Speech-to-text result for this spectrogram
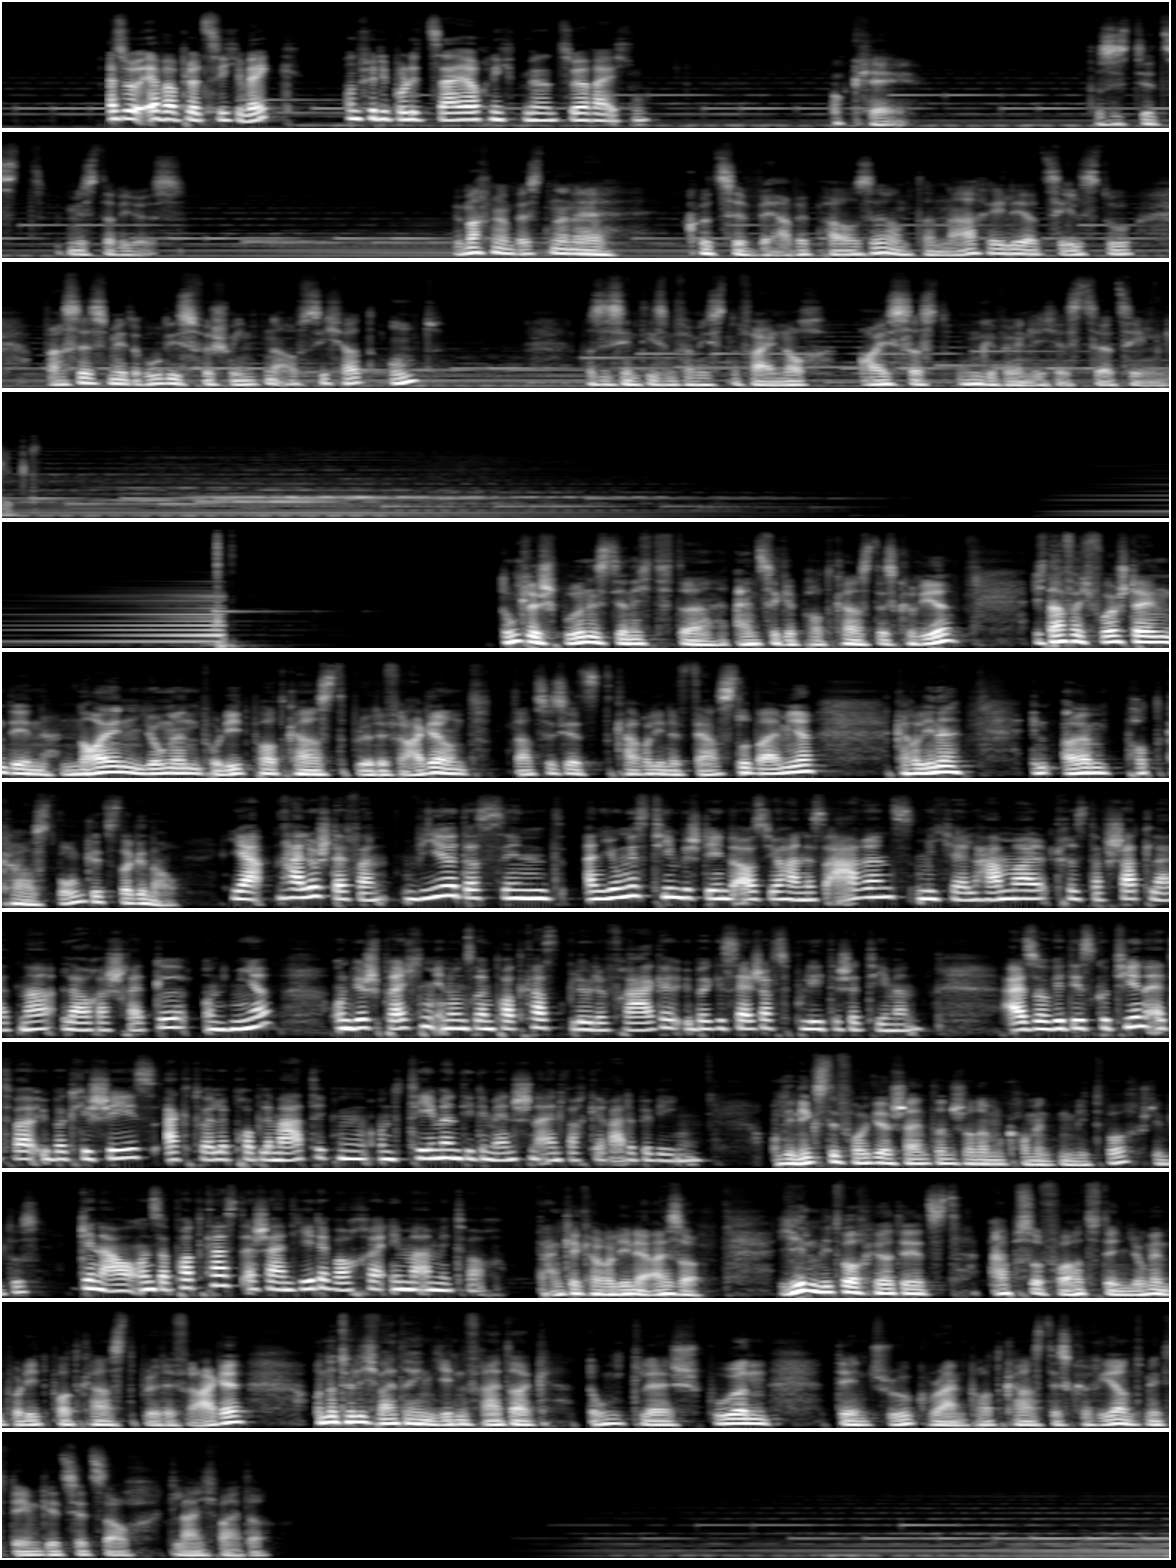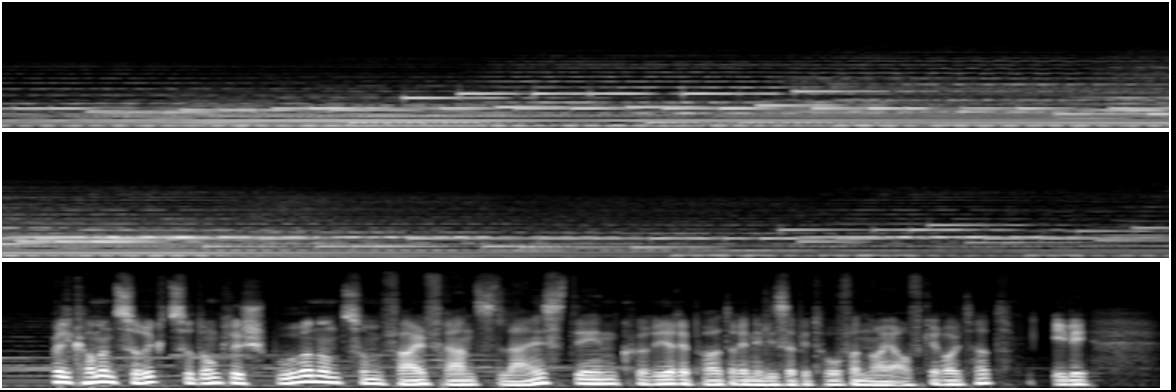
Also er war plötzlich weg und für die Polizei auch nicht mehr zu erreichen. Okay, das ist jetzt mysteriös. Wir machen am besten eine kurze Werbepause und danach, Eli, erzählst du, was es mit Rudis Verschwinden auf sich hat und was es in diesem vermissten Fall noch äußerst Ungewöhnliches zu erzählen gibt. Dunkle Spuren ist ja nicht der einzige Podcast des Kurier. Ich darf euch vorstellen den neuen jungen Polit-Podcast Blöde Frage und dazu ist jetzt Caroline Ferstl bei mir. Caroline, in eurem Podcast, worum geht es da genau? Ja, hallo Stefan. Wir, das sind ein junges Team bestehend aus Johannes Ahrens, Michael Hammerl, Christoph Schattleitner, Laura Schrettel und mir. Und wir sprechen in unserem Podcast Blöde Frage über gesellschaftspolitische Themen. Also wir diskutieren etwa über Klischees, aktuelle Problematiken und Themen, die die Menschen einfach gerade bewegen. Und die nächste Folge erscheint dann schon am kommenden Mittwoch, stimmt das? Genau, unser Podcast erscheint jede Woche immer am Mittwoch. Danke, Caroline. Also, jeden Mittwoch hört ihr jetzt ab sofort den jungen Polit-Podcast Blöde Frage und natürlich weiterhin jeden Freitag Dunkle Spuren, den True Crime Podcast des Kurier und mit dem geht's jetzt auch gleich weiter. Willkommen zurück zu Dunkle Spuren und zum Fall Franz Leis, den Kurierreporterin Elisabeth Hofer neu aufgerollt hat. Eli,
